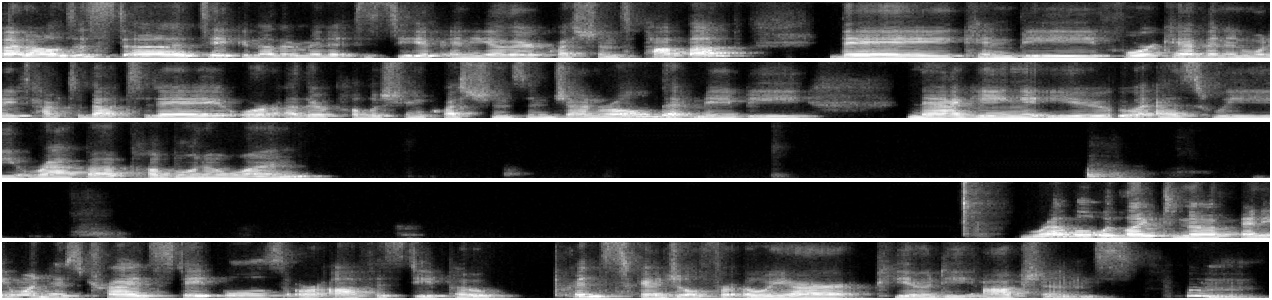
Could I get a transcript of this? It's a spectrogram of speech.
I'll just uh, take another minute to see if any other questions pop up. They can be for Kevin and what he talked about today or other publishing questions in general that may be nagging at you as we wrap up Pub 101. Rebel would like to know if anyone has tried Staples or Office Depot print schedule for OER POD options. Hmm.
